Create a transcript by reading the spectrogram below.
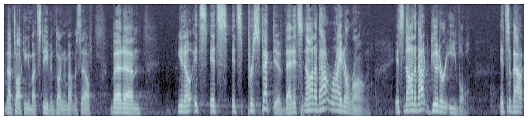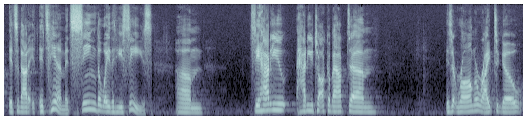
not talking about Stephen, talking about myself. But, um, you know, it's, it's, it's perspective that it's not about right or wrong. It's not about good or evil. It's about, it's about, it's him. It's seeing the way that he sees. Um, see, how do you, how do you talk about, um, is it wrong or right to go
